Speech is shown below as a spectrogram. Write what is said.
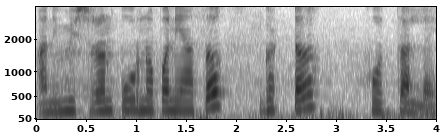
आणि मिश्रण पूर्णपणे असं घट्ट होत चाललंय.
